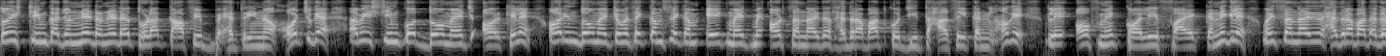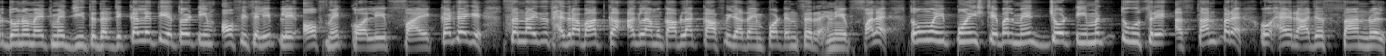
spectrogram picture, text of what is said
तो इस टीम का जो नेट रन है, थोड़ा काफ़ी बेहतरीन हो चुका है। अभी इस टीम को दो मैच और खेलें और इन दो मैचों में से कम से कम एक मैच में और सनराइजर्स हैदराबाद को जीत हासिल करनी होगी प्ले ऑफ़ में क्वालिफाई करने के लिए। वहीं सनराइजर्स हैदराबाद अगर दोनों मैच में जीत दर्ज कर लेती है तो टीम ऑफिशियली प्ले ऑफ़ में क्वालिफाई कर जाएगी। सनराइजर्स हैदराबाद का अगला मुकाबला काफ़ी ज़्यादा इंपॉर्टेंस रहने वाला है। तो वही पॉइंट टेबल में जो टीम दूसरे स्थान पर है, वो है राजस्थान रॉयल।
